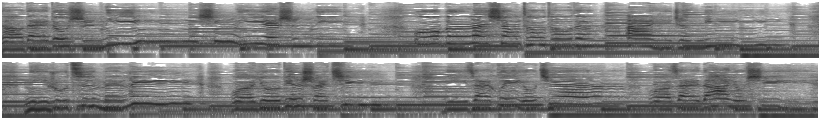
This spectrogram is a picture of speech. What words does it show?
脑袋都是你，心里也是你。我本来想偷偷的爱着你，你如此美丽，我有点帅气，你在回邮件。我在打游戏，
